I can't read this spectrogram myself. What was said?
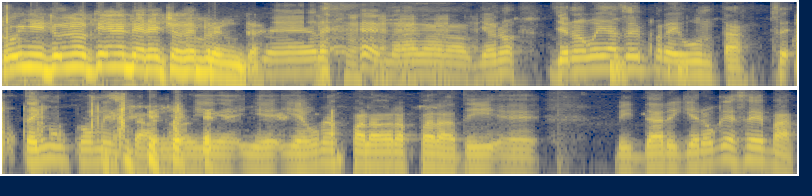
Cuyi, tú no tienes derecho a hacer preguntas. No, no, no. Yo no, yo no voy a hacer preguntas. Tengo un comentario y, y, y es unas palabras para ti, eh, Big Daddy. Quiero que sepas,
